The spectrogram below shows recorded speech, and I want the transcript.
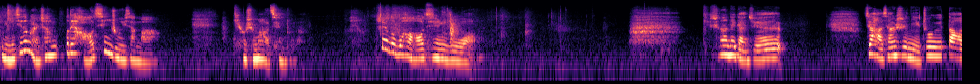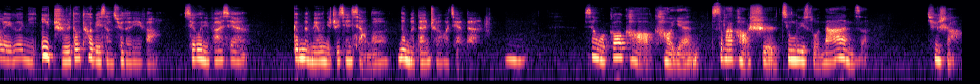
你们今天晚上不得好好庆祝一下吗？有什么好庆祝的？哎呀，这都不好好庆祝。你知道那感觉？就好像是你终于到了一个你一直都特别想去的地方，结果你发现，根本没有你之前想的那么单纯和简单。嗯，像我高考、考研、司法考试、经律所拿案子，确实啊，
